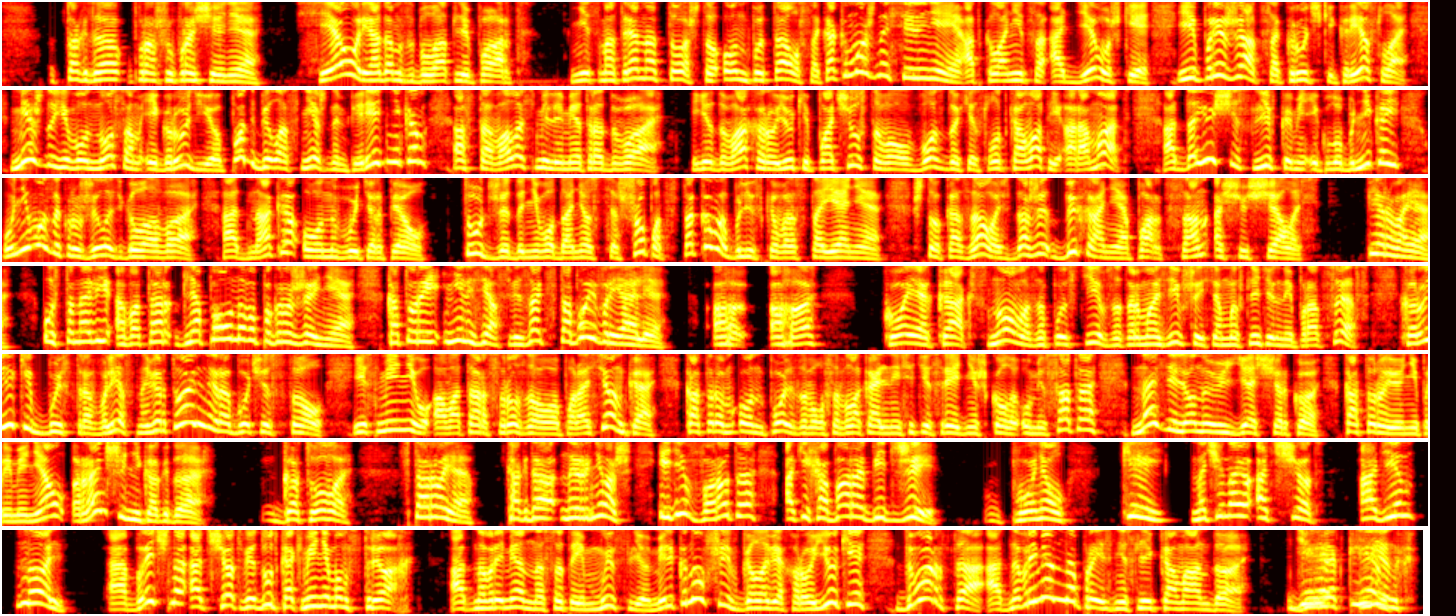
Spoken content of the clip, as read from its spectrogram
«Тогда прошу прощения». Сел рядом с Блат Лепард. Несмотря на то, что он пытался как можно сильнее отклониться от девушки и прижаться к ручке кресла, между его носом и грудью под белоснежным передником оставалось миллиметра два. Едва Харуюки почувствовал в воздухе сладковатый аромат, отдающий сливками и клубникой, у него закружилась голова, однако он вытерпел. Тут же до него донесся шепот с такого близкого расстояния, что казалось, даже дыхание Парт-сан ощущалось. Первое. Установи аватар для полного погружения, который нельзя связать с тобой в реале. А, ага. Кое-как, снова запустив затормозившийся мыслительный процесс, Харуюки быстро влез на виртуальный рабочий стол и сменил аватар с розового поросенка, которым он пользовался в локальной сети средней школы у Мисата, на зеленую ящерку, которую не применял раньше никогда. Готово. Второе. Когда нырнешь, иди в ворота Акихабара Биджи. Понял. Кей, начинаю отсчет. Один, ноль. Обычно отчет ведут как минимум с трех. Одновременно с этой мыслью, мелькнувшей в голове Харуюки, два рта одновременно произнесли команду. «Директ Линк!»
